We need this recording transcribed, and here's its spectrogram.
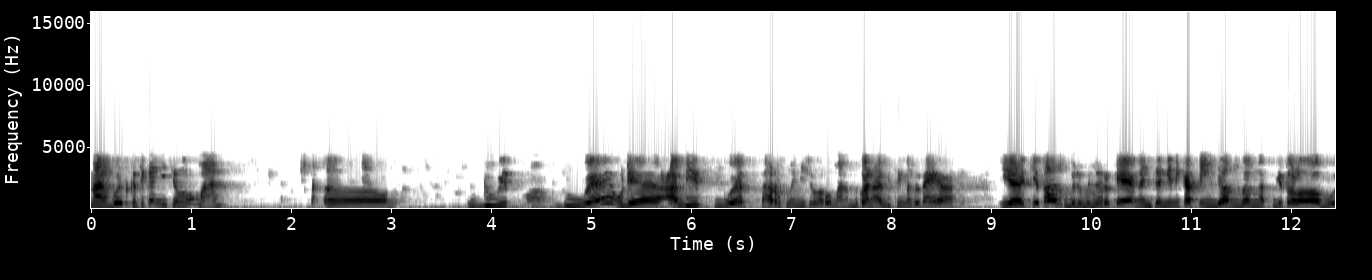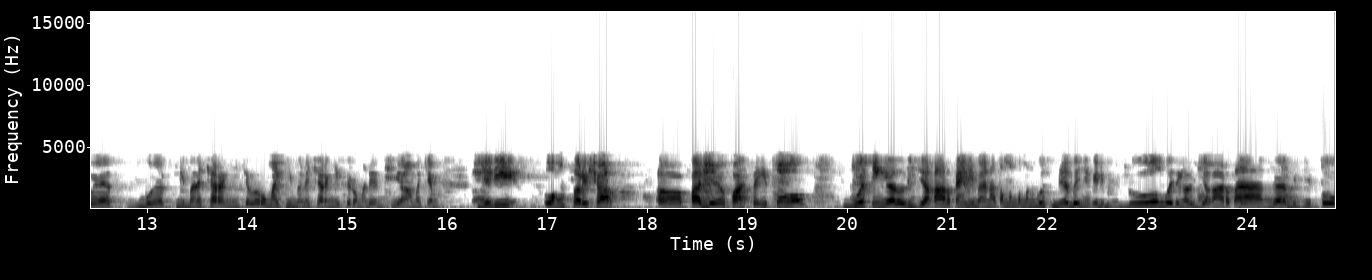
nah buat ketika nyicil rumah em, duit gue udah habis buat harus menyicil rumah. Bukan habis sih maksudnya ya ya kita harus bener-bener kayak ngencengin ikat pinggang banget gitu loh buat buat gimana cara nyicil rumah gimana cara ngisi rumah dan segala macam jadi long story short eh, pada fase itu gue tinggal di Jakarta yang di mana teman-teman gue sebenarnya banyak di Bandung gue tinggal di Jakarta nggak begitu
